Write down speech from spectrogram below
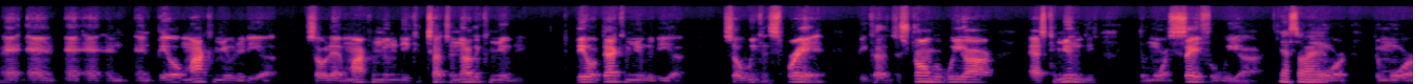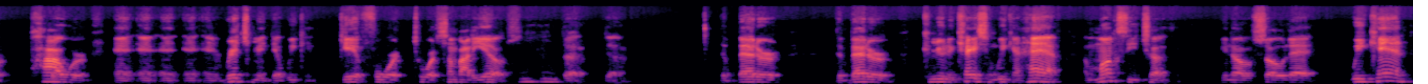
and and and and, and build my community up so that my community can touch another community, build that community up so we can spread because the stronger we are as communities, the more safer we are, That's the more the more power and, and, and, and enrichment that we can give forward towards somebody else. Mhm. The the the better the better communication we can have amongst each other, you know, so that we can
